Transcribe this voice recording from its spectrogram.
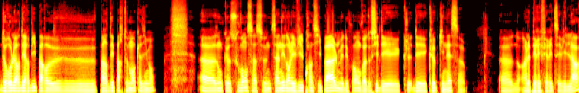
de roller derby par, euh, par département quasiment. Euh, donc souvent ça, ça naît dans les villes principales, mais des fois on voit aussi des clubs qui naissent euh, à la périphérie de ces villes-là.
